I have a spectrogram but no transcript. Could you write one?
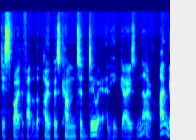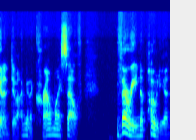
despite the fact that the Pope has come to do it. And he goes, No, I'm going to do it. I'm going to crown myself. Very Napoleon.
